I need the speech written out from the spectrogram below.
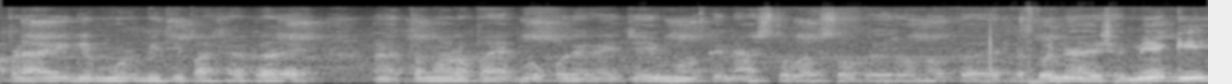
આપણે આવી ગયા મોરબીથી પાછા ઘરે અને તમારો ભાઈ બપોરે કાંઈ જમ્યો કે નાસ્તો બાસ્તો કર્યો નહોતો એટલે બનાવે છે મેગી.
